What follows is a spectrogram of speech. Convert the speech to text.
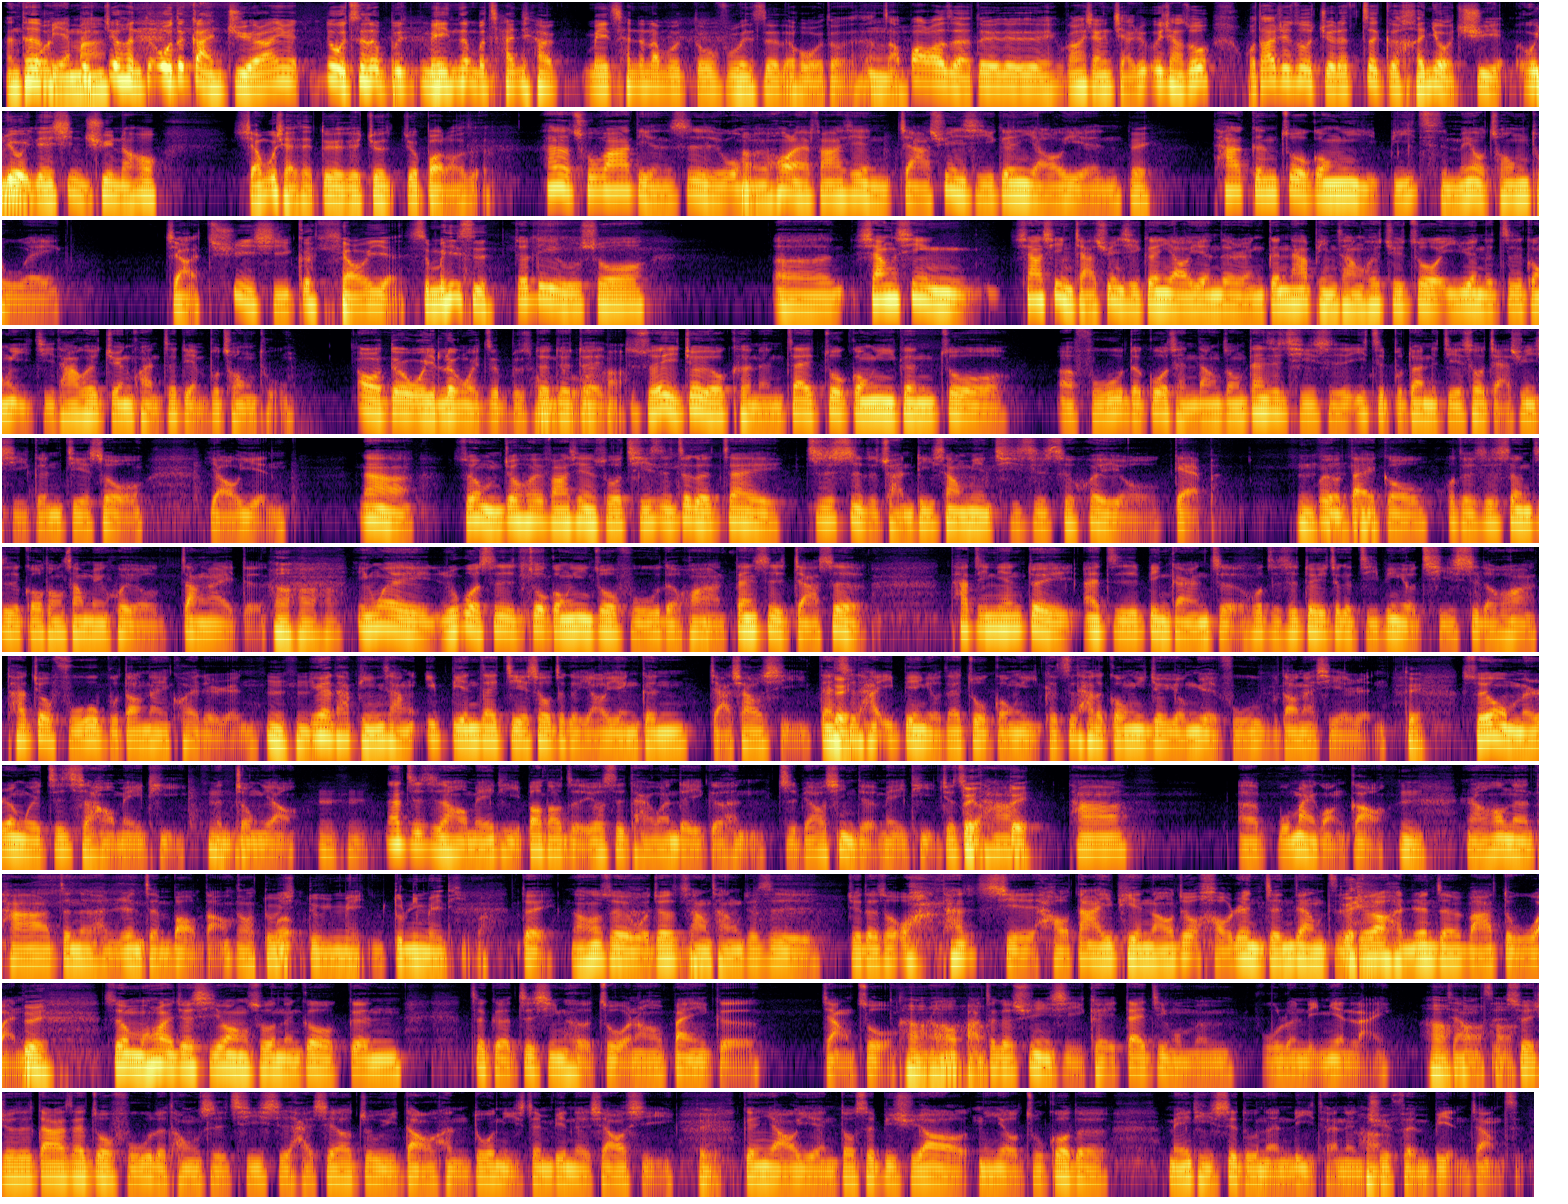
很特别吗？就很我的感觉啦，因为因为我真的不没那么参加，没参加那么多福伦社的活动，嗯。找报道者，对对对，我刚刚想起来，就我想说，我大学时候觉得这个很有趣，我有一点兴趣，然后想不起来才对对对，就就报道者，它的出发点是我们后来发现假讯息跟谣言，对，它跟做公益彼此没有冲突、欸。假讯息跟谣言什么意思？就例如说，呃，相信相信假讯息跟谣言的人，跟他平常会去做医院的职工，以及他会捐款，这点不冲突。哦，对，我也认为这不是冲突对对对，所以就有可能在做公益跟做呃服务的过程当中，但是其实一直不断的接受假讯息跟接受谣言，那所以我们就会发现说，其实这个在知识的传递上面其实是会有 gap，嗯会有代沟，或者是甚至沟通上面会有障碍的。因为如果是做公益、做服务的话，但是假设他今天对艾滋病感染者或者是对这个疾病有歧视的话，他就服务不到那一块的人，嗯哼，因为他平常一边在接受这个谣言跟假消息，但是他一边有在做公益，可是他的公益就永远服务不到那些人。对，所以我们认为支持好媒体很重要。嗯哼，那支持好媒体，报道者又是台湾的一个很指标性的媒体，就是他、他呃不卖广告，嗯，然后呢，他真的很认真报道，然后独立独立媒独立媒体嘛，对，然后所以我就常常就是觉得说，哇，他写好大一篇，然后就好认真这样子，就要很认真的把它读完。对，所以我们后来就希望说能够跟这个智新合作，然后办一个讲座，好好然后把这个讯息可以带进我们福伦里面来。好这样子，所以就是大家在做服务的同时，其实还是要注意到很多你身边的消息对，跟谣言，都是必须要你有足够的媒体识读能力才能去分辨这样子。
